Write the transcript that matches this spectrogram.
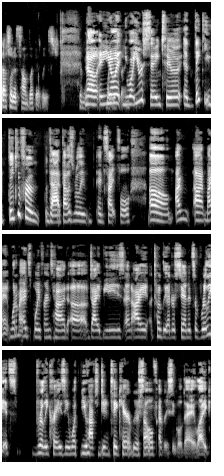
that's what it sounds like, at least. No, and you know what? What you were saying too, and thank you, thank you for that. That was really insightful. Um, I'm I, my one of my ex boyfriends had uh diabetes, and I totally understand. It's a really, it's really crazy what you have to do to take care of yourself every single day. Like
